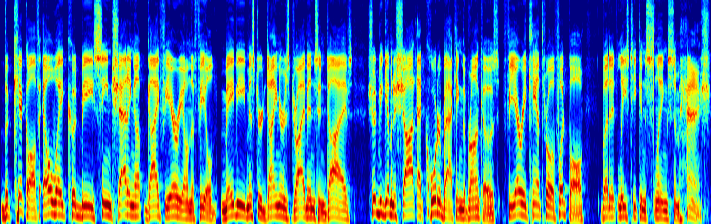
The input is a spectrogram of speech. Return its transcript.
the kickoff, Elway could be seen chatting up Guy Fieri on the field. Maybe Mr. Diners, drive ins, and dives should be given a shot at quarterbacking the Broncos. Fieri can't throw a football, but at least he can sling some hash.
